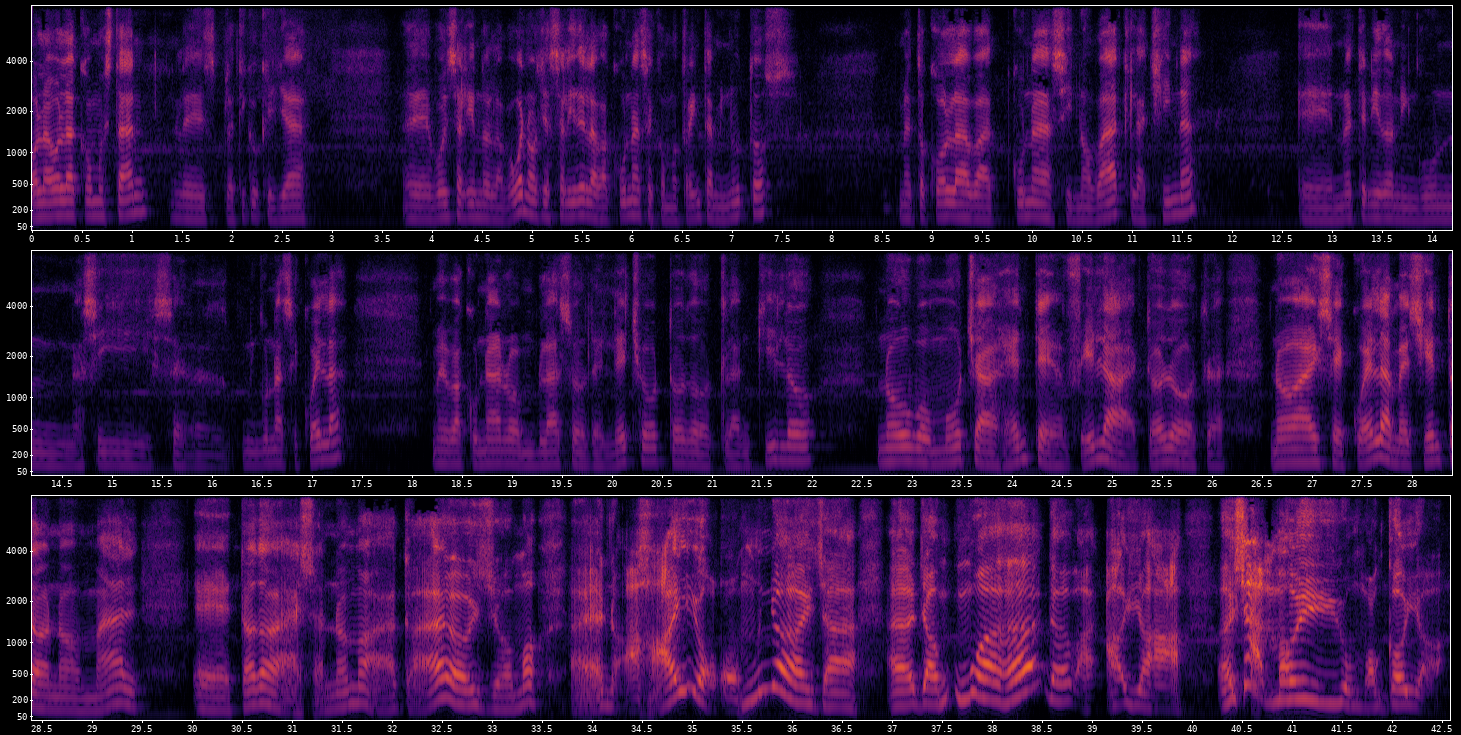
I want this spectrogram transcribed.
Hola, hola, ¿cómo están? Les platico que ya eh, voy saliendo de la... Bueno, ya salí de la vacuna hace como 30 minutos. Me tocó la vacuna Sinovac, la china. Eh, no he tenido ningún así, ninguna secuela. Me vacunaron brazo de lecho, todo tranquilo. No hubo mucha gente en fila, todo. No hay secuela, me siento normal. Eh, todo eso no me acá, somos, eh, no, ay, hombre, ya, eh, ya, mujer, de- ay, ya, esa muy, un poco ya.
